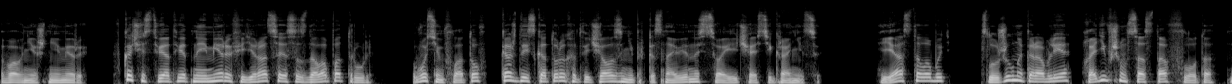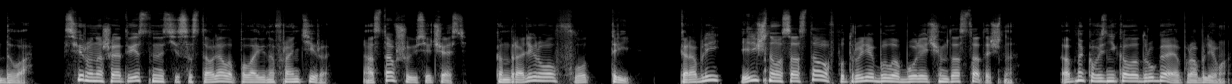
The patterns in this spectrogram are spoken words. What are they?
во внешние миры. В качестве ответной меры Федерация создала патруль, Восемь флотов, каждый из которых отвечал за неприкосновенность своей части границы. Я, стало быть, служил на корабле, входившем в состав флота 2. Сферу нашей ответственности составляла половина фронтира. Оставшуюся часть контролировал флот 3. Кораблей и личного состава в патруле было более чем достаточно. Однако возникала другая проблема.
